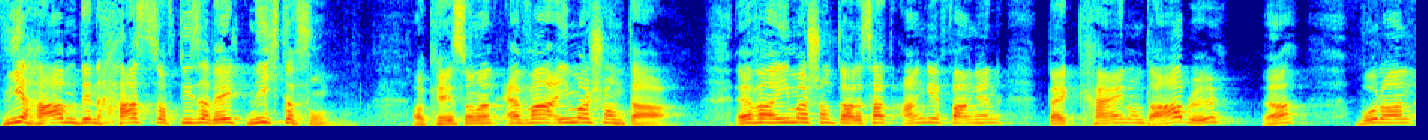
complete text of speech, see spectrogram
Wir haben den Hass auf dieser Welt nicht erfunden okay, sondern er war immer schon da. Er war immer schon da. Das hat angefangen bei Kain und Abel, ja, wo dann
